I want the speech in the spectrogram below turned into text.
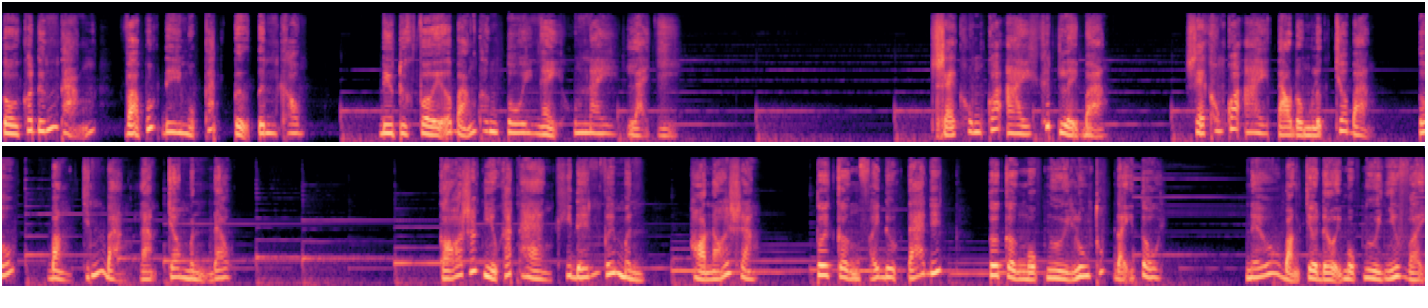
tôi có đứng thẳng và bước đi một cách tự tin không? Điều tuyệt vời ở bản thân tôi ngày hôm nay là gì? Sẽ không có ai khích lệ bạn. Sẽ không có ai tạo động lực cho bạn tốt bằng chính bạn làm cho mình đâu. Có rất nhiều khách hàng khi đến với mình, họ nói rằng, tôi cần phải được đá đít, tôi cần một người luôn thúc đẩy tôi. Nếu bạn chờ đợi một người như vậy,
